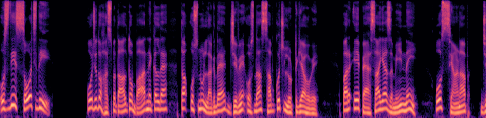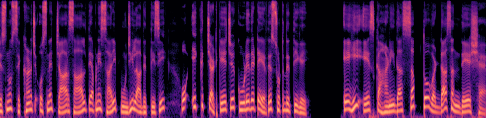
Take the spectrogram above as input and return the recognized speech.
ਉਸ ਦੀ ਸੋਚ ਦੀ। ਉਹ ਜਦੋਂ ਹਸਪਤਾਲ ਤੋਂ ਬਾਹਰ ਨਿਕਲਦਾ ਹੈ, ਤਾਂ ਉਸ ਨੂੰ ਲੱਗਦਾ ਹੈ ਜਿਵੇਂ ਉਸ ਦਾ ਸਭ ਕੁਝ ਲੁੱਟ ਗਿਆ ਹੋਵੇ। ਪਰ ਇਹ ਪੈਸਾ ਜਾਂ ਜ਼ਮੀਨ ਨਹੀਂ, ਉਹ ਸਿਆਣਪ ਜਿਸ ਨੂੰ ਸਿੱਖਣ 'ਚ ਉਸਨੇ 4 ਸਾਲ ਤੇ ਆਪਣੀ ਸਾਰੀ ਪੂੰਜੀ ਲਾ ਦਿੱਤੀ ਸੀ, ਉਹ ਇੱਕ ਝਟਕੇ 'ਚ ਕੂੜੇ ਦੇ ਢੇਰ ਤੇ ਸੁੱਟ ਦਿੱਤੀ ਗਈ। ਇਹੀ ਇਸ ਕਹਾਣੀ ਦਾ ਸਭ ਤੋਂ ਵੱਡਾ ਸੰਦੇਸ਼ ਹੈ।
